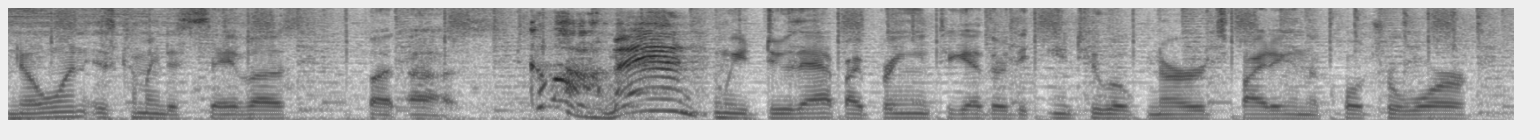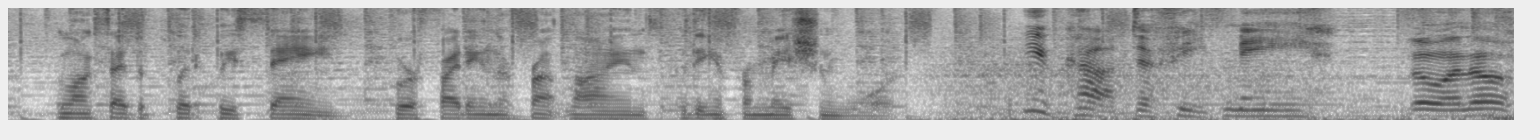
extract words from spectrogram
No one is coming to save us but us. Come on, man. And we do that by bringing together the anti woke nerds fighting in the culture war alongside the politically sane who are fighting in the front lines of the information war. You can't defeat me. No, I know.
